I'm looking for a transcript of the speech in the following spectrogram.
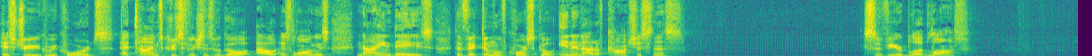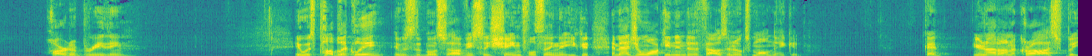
History records at times crucifixions would go out as long as nine days. The victim will, of course, go in and out of consciousness, severe blood loss, hard of breathing. It was publicly, it was the most obviously shameful thing that you could imagine walking into the Thousand Oaks Mall naked. Okay? You're not on a cross, but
